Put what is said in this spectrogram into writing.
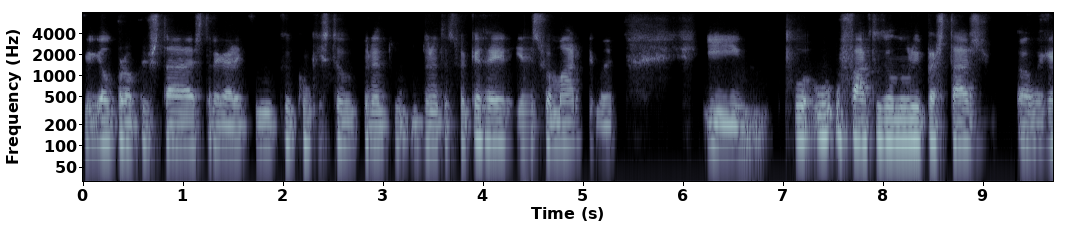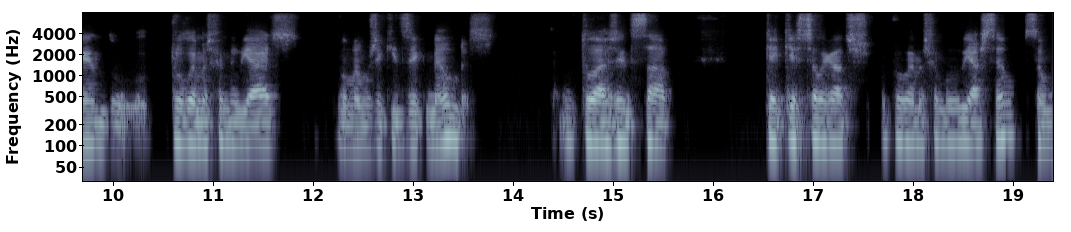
que ele próprio está a estragar aquilo que conquistou durante, durante a sua carreira e a sua marca, é? E o, o, facto de ele não ir para estágio alegando problemas familiares, não vamos aqui dizer que não, mas toda a gente sabe que é que estes alegados problemas familiares são. São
